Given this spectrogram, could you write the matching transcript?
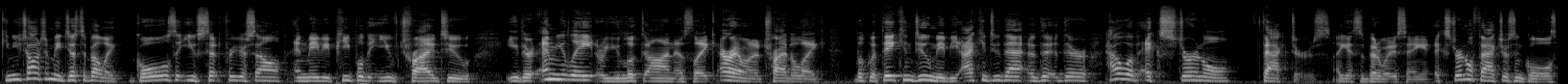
Can you talk to me just about like goals that you've set for yourself and maybe people that you've tried to either emulate or you looked on as like, all right, I want to try to like look what they can do. Maybe I can do that. They're, they're how have external factors, I guess is a better way of saying it, external factors and goals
